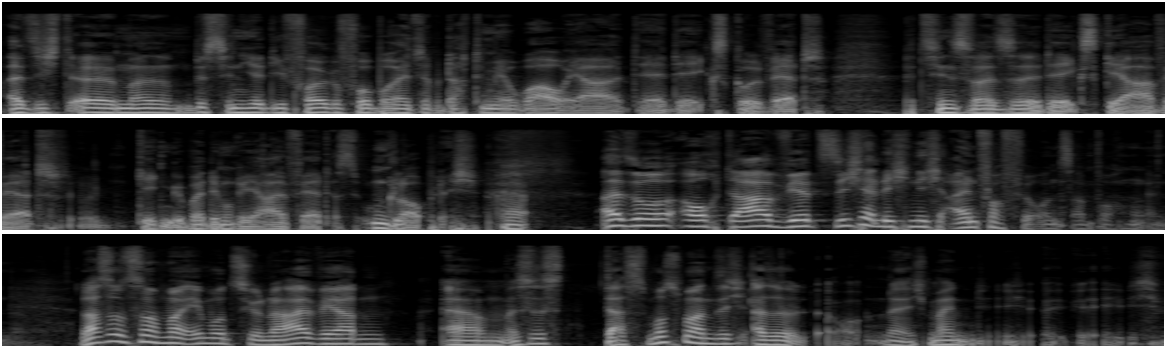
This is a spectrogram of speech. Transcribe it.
als ich äh, mal ein bisschen hier die Folge vorbereitet habe, dachte mir, wow, ja, der, der X-Goal-Wert, beziehungsweise der XGA-Wert gegenüber dem Realwert ist unglaublich. Ja. Also auch da wird sicherlich nicht einfach für uns am Wochenende. Lass uns noch mal emotional werden. Ähm, es ist, das muss man sich, also, ne, ich meine, ich, ich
